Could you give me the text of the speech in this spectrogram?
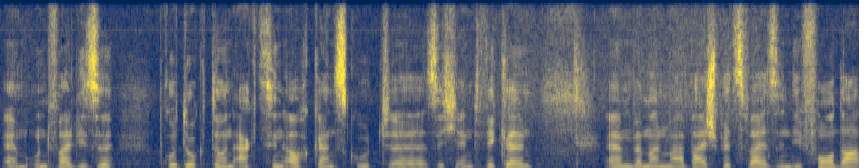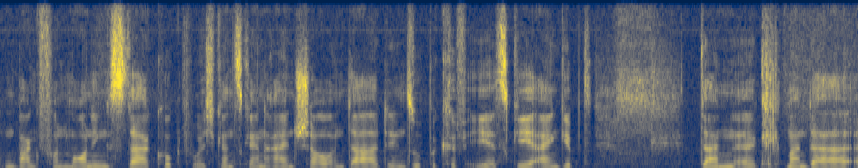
ähm, und weil diese Produkte und Aktien auch ganz gut äh, sich entwickeln. Ähm, wenn man mal beispielsweise in die Fondsdatenbank von Morningstar guckt, wo ich ganz gerne reinschaue und da den Suchbegriff ESG eingibt, dann äh, kriegt man da äh,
